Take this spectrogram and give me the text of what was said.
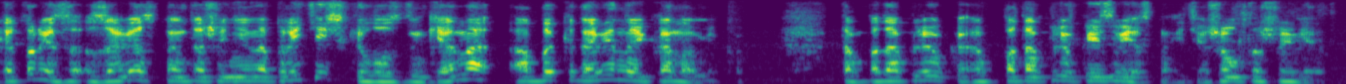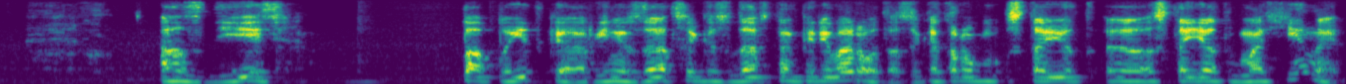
которые завязаны даже не на политические лозунги, а на обыкновенную экономику. Там подоплека, подоплека известна, эти желтые жилеты. А здесь попытка организации государственного переворота, за которым стоят, э, стоят махины,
